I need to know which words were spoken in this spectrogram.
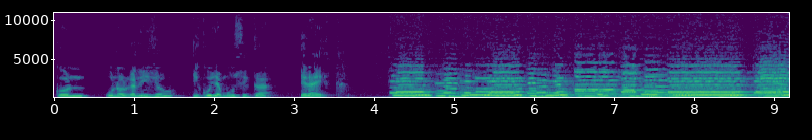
con un organillo y cuya música era esta.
